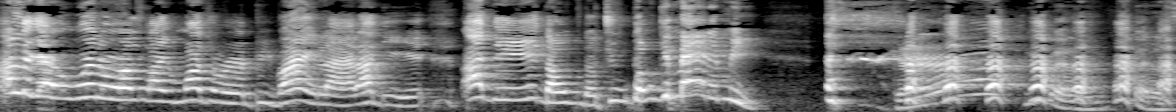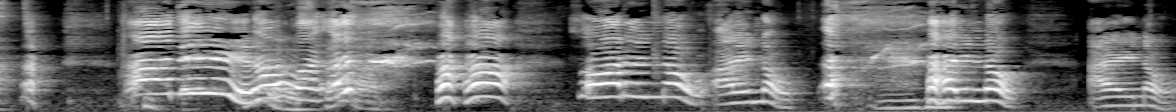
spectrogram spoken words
I look at widowers like mortuary people. I ain't lying. I did. I did. Don't don't you don't get mad at me. Girl, you better, you better. I did. I was like, so I didn't know. I didn't know. I didn't know. I didn't know.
